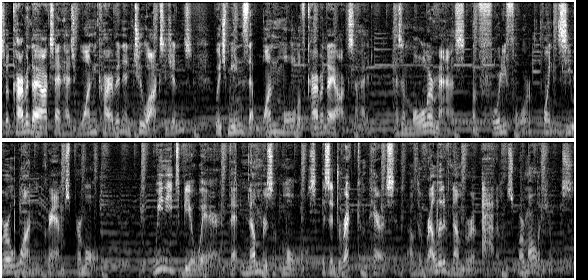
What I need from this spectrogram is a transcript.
so carbon dioxide has one carbon and two oxygens, which means that one mole of carbon dioxide has a molar mass of 44.01 grams per mole. We need to be aware that numbers of moles is a direct comparison of the relative number of atoms or molecules.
